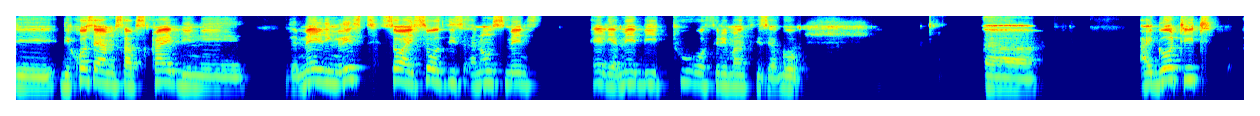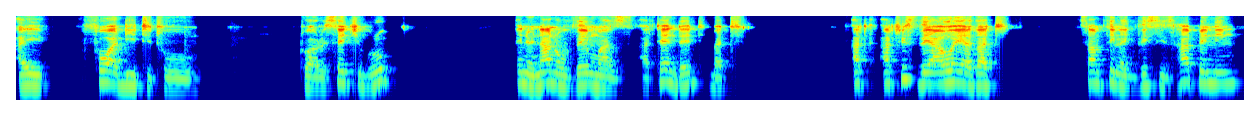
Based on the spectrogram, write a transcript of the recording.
uh, because I am subscribed in uh, the mailing list, so I saw these announcements earlier, maybe two or three months ago. Uh, I got it, I forwarded it to, to a research group. Anyway, none of them has attended, but at, at least they are aware that something like this is happening.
